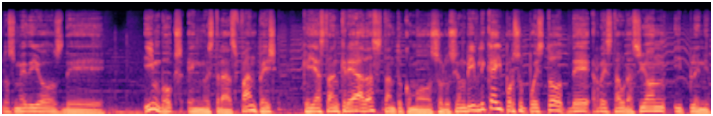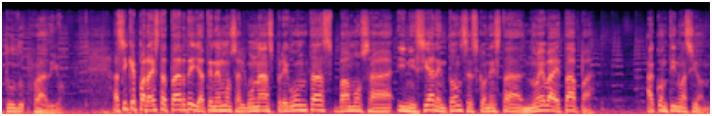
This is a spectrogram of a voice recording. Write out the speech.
los medios de inbox en nuestras fanpage que ya están creadas, tanto como Solución Bíblica y por supuesto de Restauración y Plenitud Radio. Así que para esta tarde ya tenemos algunas preguntas, vamos a iniciar entonces con esta nueva etapa. A continuación.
